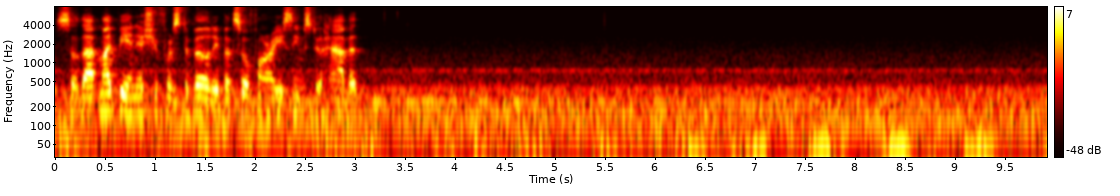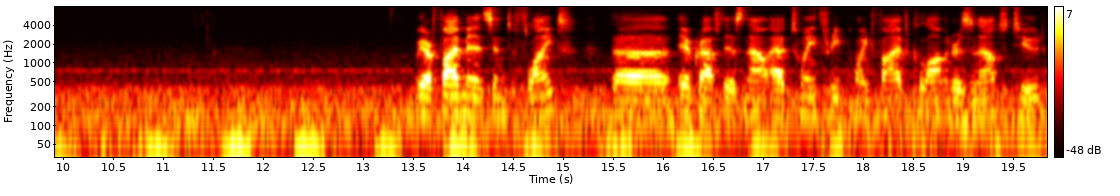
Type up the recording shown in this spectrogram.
so that might be an issue for stability, but so far he seems to have it. We are five minutes into flight. The aircraft is now at 23.5 kilometers in altitude,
